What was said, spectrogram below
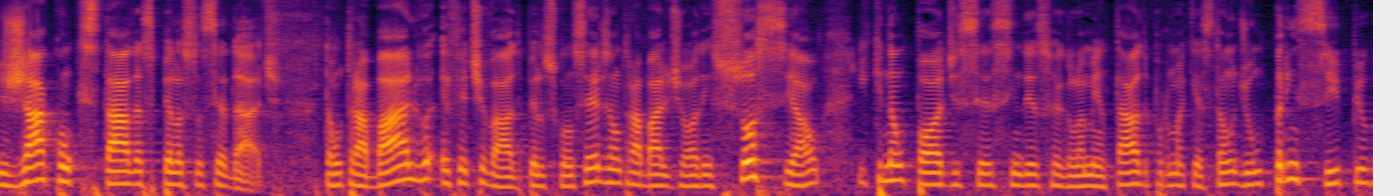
já conquistadas pela sociedade. Então, o trabalho efetivado pelos conselhos é um trabalho de ordem social e que não pode ser assim, desregulamentado por uma questão de um princípio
